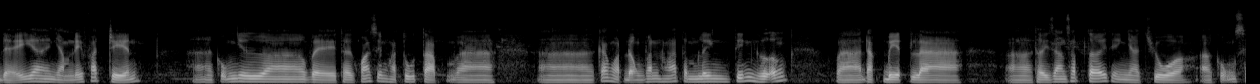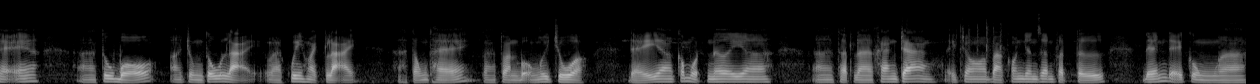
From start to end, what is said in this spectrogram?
để nhằm để phát triển cũng như về thời khóa sinh hoạt tu tập và các hoạt động văn hóa tâm linh, tín ngưỡng và đặc biệt là thời gian sắp tới thì nhà chùa cũng sẽ tu bổ trùng tu lại và quy hoạch lại tổng thể và toàn bộ ngôi chùa để có một nơi À, thật là khang trang để cho bà con nhân dân Phật tử đến để cùng à,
